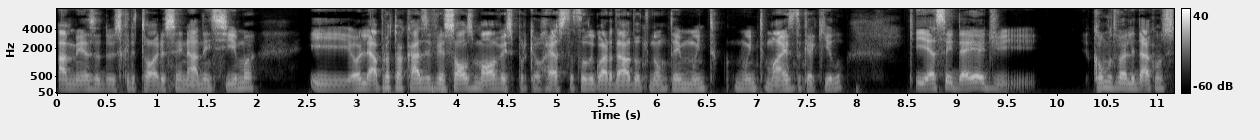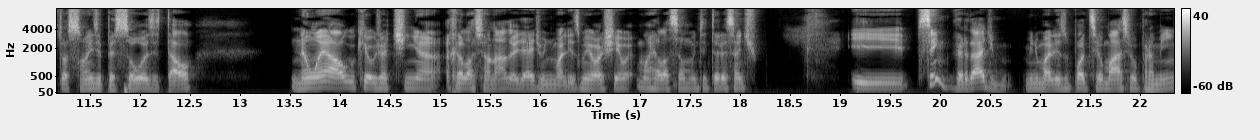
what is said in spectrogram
a mesa do escritório sem nada em cima e olhar para tua casa e ver só os móveis, porque o resto tá todo guardado, tu não tem muito, muito mais do que aquilo. E essa ideia de como tu vai lidar com situações e pessoas e tal, não é algo que eu já tinha relacionado à ideia de minimalismo e eu achei uma relação muito interessante. E sim, verdade, minimalismo pode ser o máximo para mim,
